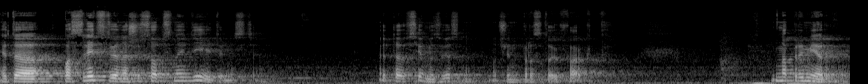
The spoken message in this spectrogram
Это последствия нашей собственной деятельности. Это всем известно, очень простой факт. Например,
